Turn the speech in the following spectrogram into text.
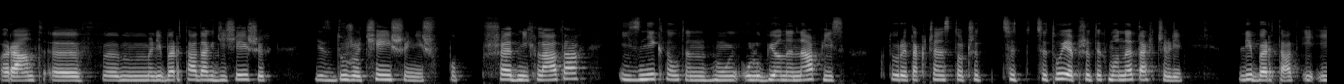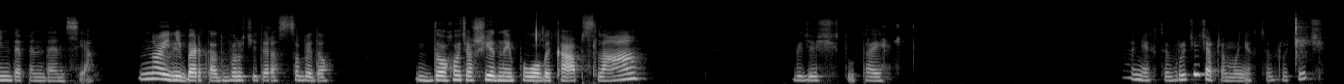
rand y, w Libertadach dzisiejszych jest dużo cieńszy niż w poprzednich latach i zniknął ten mój ulubiony napis, który tak często czy, cy, cytuję przy tych monetach, czyli Libertad i Independencja. No i Libertad wróci teraz sobie do, do chociaż jednej połowy kapsla. Gdzieś tutaj. Nie chcę wrócić, a czemu nie chcę wrócić?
